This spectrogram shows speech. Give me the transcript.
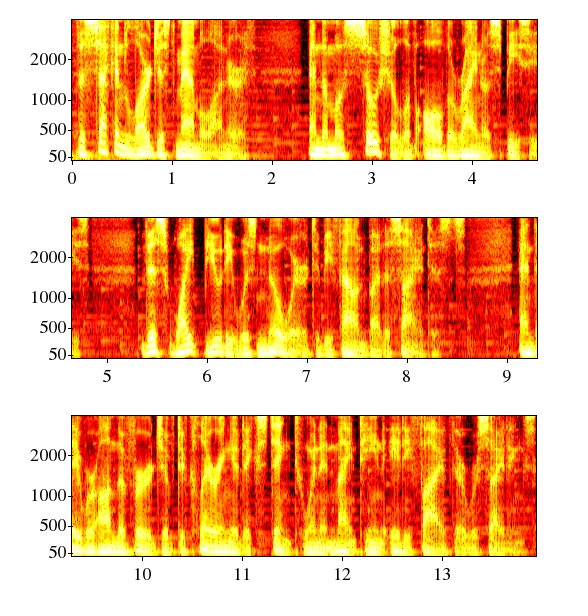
the second largest mammal on Earth and the most social of all the rhino species, this white beauty was nowhere to be found by the scientists, and they were on the verge of declaring it extinct when in 1985 there were sightings.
